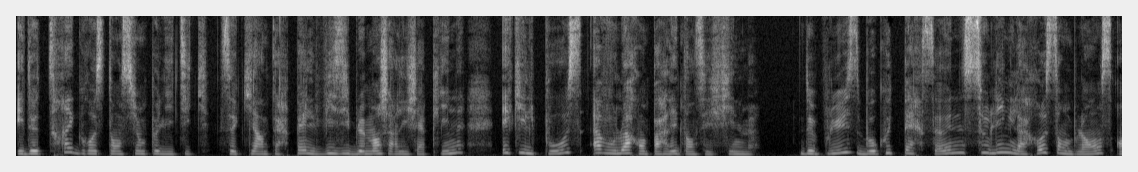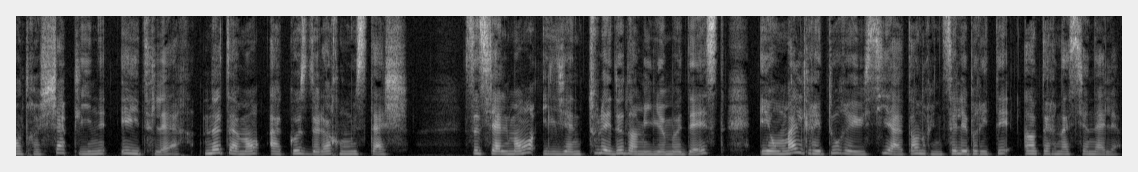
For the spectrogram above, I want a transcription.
et de très grosses tensions politiques, ce qui interpelle visiblement Charlie Chaplin et qu'il pousse à vouloir en parler dans ses films. De plus, beaucoup de personnes soulignent la ressemblance entre Chaplin et Hitler, notamment à cause de leurs moustaches. Socialement, ils viennent tous les deux d'un milieu modeste et ont malgré tout réussi à atteindre une célébrité internationale.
